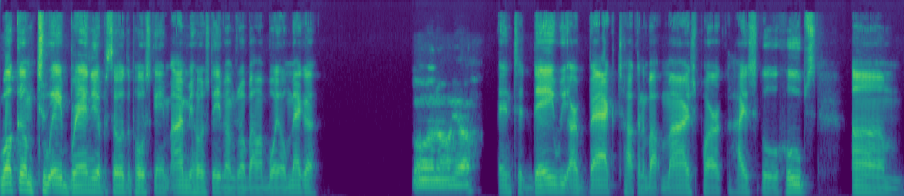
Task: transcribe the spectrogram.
Welcome to a brand new episode of the post game. I'm your host, Dave. I'm joined by my boy Omega. going on, y'all? And today we are back talking about Myers Park High School hoops. Um,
